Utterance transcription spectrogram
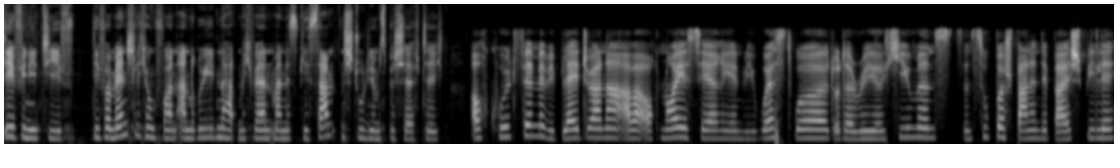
Definitiv. Die Vermenschlichung von Androiden hat mich während meines gesamten Studiums beschäftigt. Auch Kultfilme wie Blade Runner, aber auch neue Serien wie Westworld oder Real Humans sind super spannende Beispiele,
